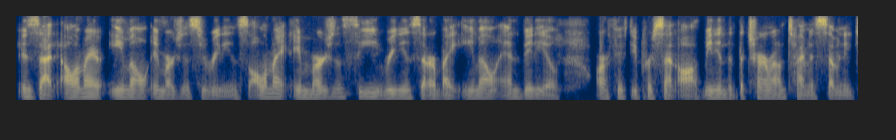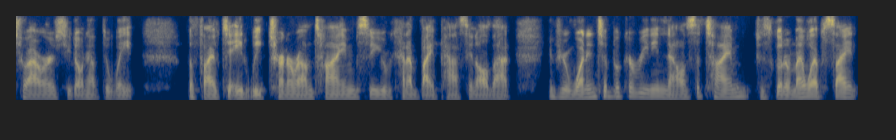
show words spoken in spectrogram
is that all of my email emergency readings, all of my emergency readings that are by email and video are 50% off, meaning that the turnaround time is 72 hours. You don't have to wait the five to eight week turnaround time. So you're kind of bypassing all that. If you're wanting to book a reading, now is the time. Just go to my website,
